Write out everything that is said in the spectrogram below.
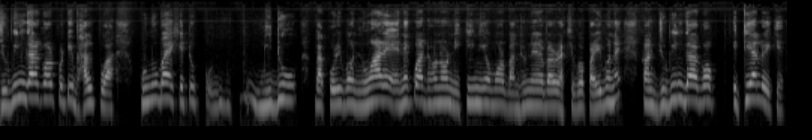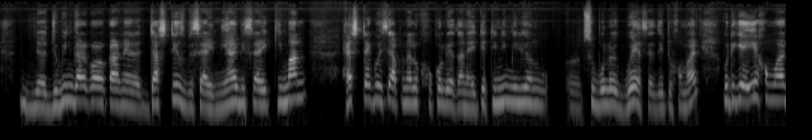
জুবিন গাৰ্গৰ প্ৰতি ভাল পোৱা কোনোবাই সেইটো নিদিওঁ বা কৰিব নোৱাৰে এনেকুৱা ধৰণৰ নীতি নিয়মৰ বান্ধোনেৰে বাৰু ৰাখিব পাৰিবনে? কাৰণ জুবিন গাৰ্গক এতিয়ালৈকে জুবিন গাৰ্গৰ কাৰণে জাষ্টিছ বিচাৰি, ন্যায় বিচাৰি কিমান হেচটেগ হৈছে আপোনালোক সকলোৱে জানে। এতিয়া তিনি মিলিয়ন চুবলৈ গৈ আছে যিটো সময়ত। গতিকে এই সময়ত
